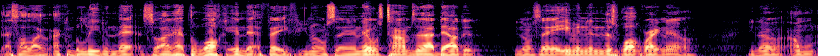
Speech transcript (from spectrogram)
that's all I, I can believe in that. So I'd have to walk in that faith. You know what I'm saying? There was times that I doubted. You know what I'm saying? Even in this walk right now, you know, I'm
